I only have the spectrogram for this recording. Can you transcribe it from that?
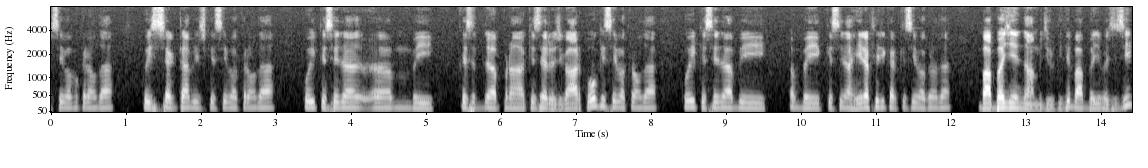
ਸੇਵਾ ਕਰਾਉਂਦਾ ਕੋਈ ਸਿਗਰਟਾਂ ਵਿੱਚ ਕਿਸੇ ਸੇਵਾ ਕਰਾਉਂਦਾ, ਕੋਈ ਕਿਸੇ ਦਾ ਵੀ ਕਿਸੇ ਦਾ ਆਪਣਾ ਕਿਸੇ ਰੋਜ਼ਗਾਰ ਖੋ ਕੇ ਸੇਵਾ ਕਰਾਉਂਦਾ, ਕੋਈ ਕਿਸੇ ਦਾ ਵੀ ਵੀ ਕਿਸੇ ਨਾਲ ਹੇਰਾਫੇਰੀ ਕਰਕੇ ਸੇਵਾ ਕਰਾਉਂਦਾ, ਬਾਬਾ ਜੀ ਦੇ ਨਾਮ ਮਜੂਰ ਕੀਤੇ ਬਾਬਾ ਜੀ ਵਜੇ ਸੀ,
